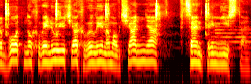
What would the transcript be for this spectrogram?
Скорботно хвилююча хвилина мовчання в центрі міста.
